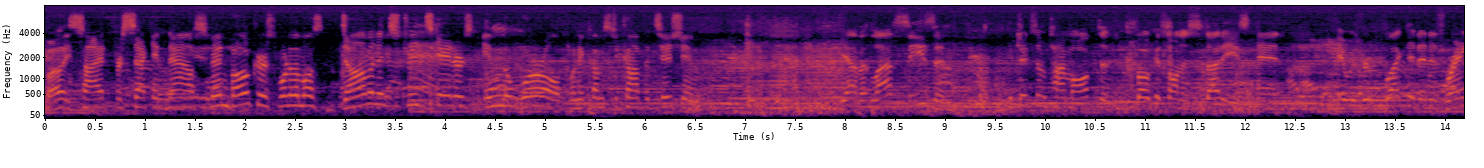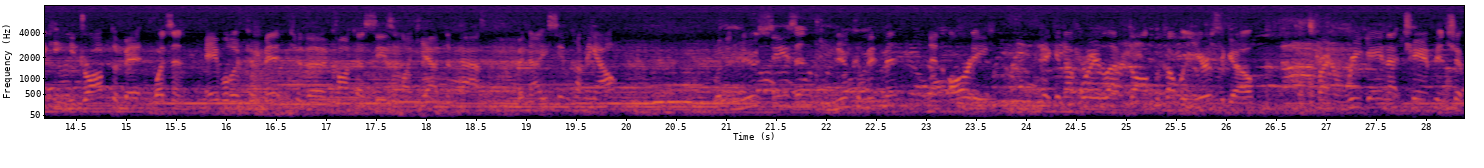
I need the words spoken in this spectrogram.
Well, he's tied for second now. Sven Boker is one of the most dominant street skaters in the world when it comes to competition. Yeah, but last season, he took some time off to focus on his studies, and it was reflected in his ranking. He dropped a bit, wasn't able to commit to the contest season like he had in the past. But now you see him coming out with a new season, new commitment, and already picking up where he left off a couple years ago, trying to regain that championship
